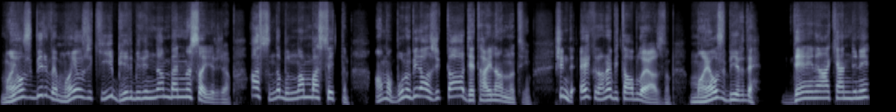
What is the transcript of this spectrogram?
Mayoz 1 ve mayoz 2'yi birbirinden ben nasıl ayıracağım? Aslında bundan bahsettim. Ama bunu birazcık daha detaylı anlatayım. Şimdi ekrana bir tablo yazdım. Mayoz 1'de DNA kendini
